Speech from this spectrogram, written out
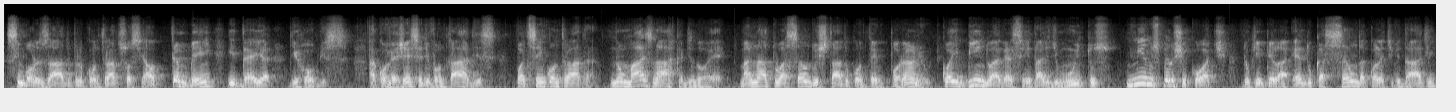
simbolizado pelo contrato social, também ideia de Hobbes. A convergência de vontades pode ser encontrada não mais na Arca de Noé, mas na atuação do Estado contemporâneo, coibindo a agressividade de muitos, menos pelo chicote, do que pela educação da coletividade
